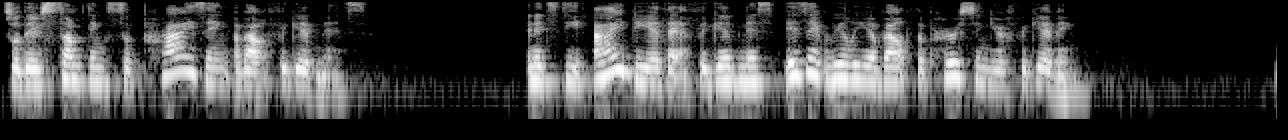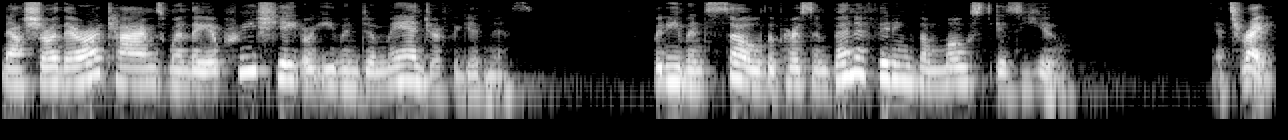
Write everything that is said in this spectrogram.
So there's something surprising about forgiveness. And it's the idea that forgiveness isn't really about the person you're forgiving. Now, sure, there are times when they appreciate or even demand your forgiveness. But even so, the person benefiting the most is you. That's right.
